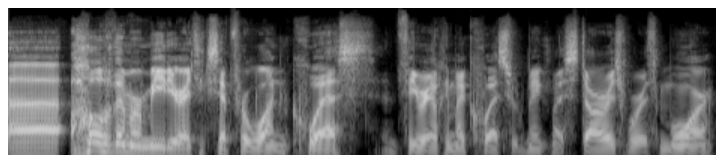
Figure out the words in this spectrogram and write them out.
Uh, all of them are meteorites except for one quest, and theoretically my quest would make my stars worth more.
